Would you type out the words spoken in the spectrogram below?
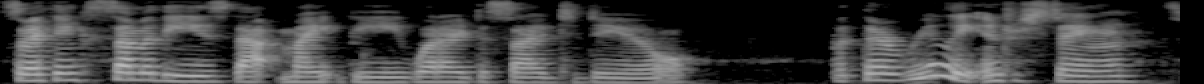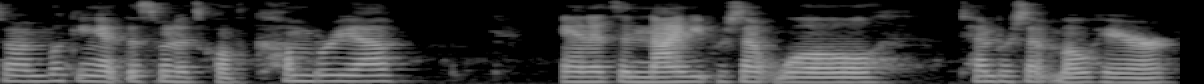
So I think some of these, that might be what I decide to do. But they're really interesting. So I'm looking at this one. It's called Cumbria. And it's a 90% wool, 10% mohair.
